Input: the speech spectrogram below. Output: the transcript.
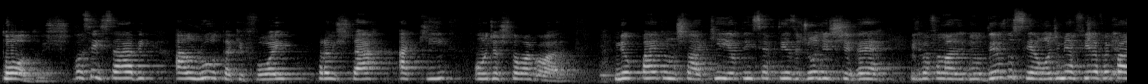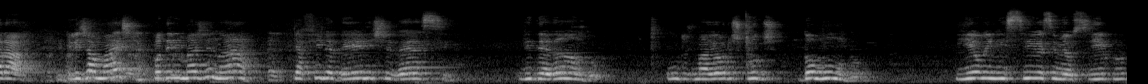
todos. Vocês sabem a luta que foi para eu estar aqui onde eu estou agora. Meu pai que não está aqui, eu tenho certeza de onde ele estiver, ele vai falar: Meu Deus do céu, onde minha filha foi parar? Ele jamais poderia imaginar que a filha dele estivesse liderando um dos maiores clubes do mundo. E eu inicio esse meu ciclo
